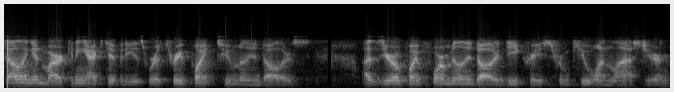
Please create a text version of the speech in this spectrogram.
Selling and marketing activities were 3.2 million dollars, a 0.4 million dollar decrease from Q1 last year,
